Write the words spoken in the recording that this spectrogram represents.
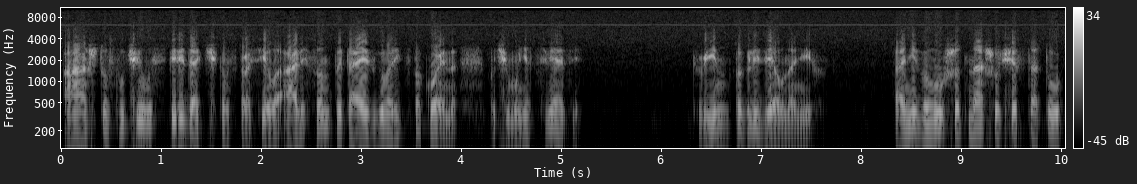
«А что случилось с передатчиком?» — спросила Алисон, пытаясь говорить спокойно. «Почему нет связи?» Квин поглядел на них. «Они глушат нашу частоту.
